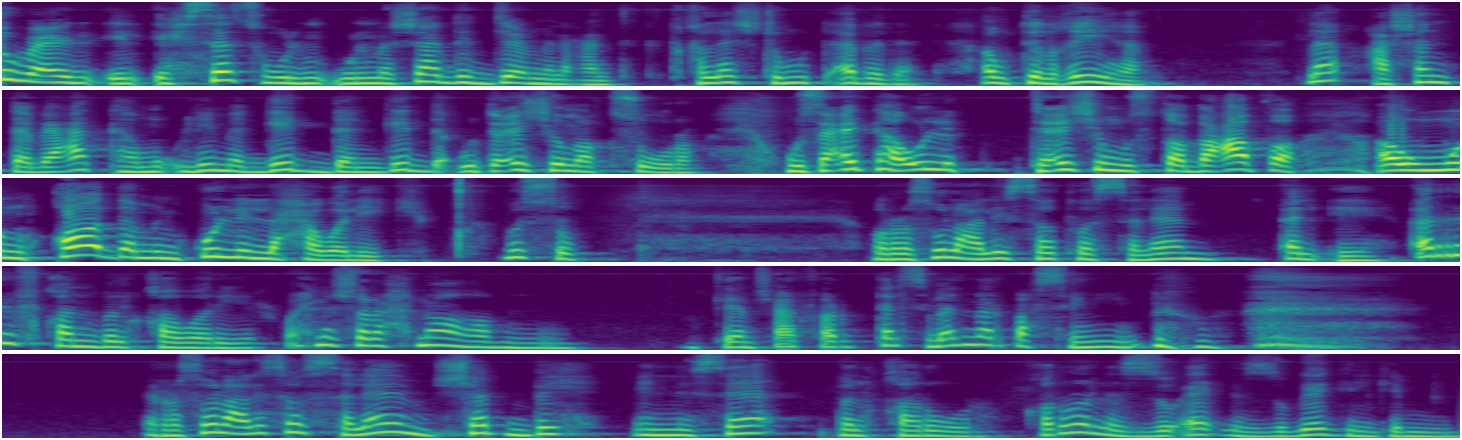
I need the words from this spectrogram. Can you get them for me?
اوعي الإحساس والمشاعر دي تضيع من عندك تخليهاش تموت ابدا أو تلغيها. لا عشان تبعاتها مؤلمة جدا جدا وتعيشي مكسورة وساعتها أقول لك تعيشي مستضعفة أو منقادة من كل اللي حواليك. بصوا الرسول عليه الصلاة والسلام قال إيه؟ قال رفقا بالقوارير. وإحنا شرحناها من كام؟ مش عارفة ثلاث بقالنا أربع سنين. الرسول عليه الصلاة والسلام شبه النساء بالقارورة. قارورة للزقاق الزجاج الجميل.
